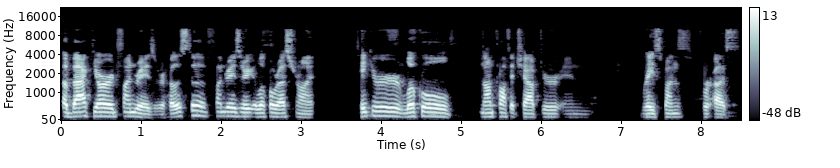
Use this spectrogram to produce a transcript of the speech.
a backyard fundraiser. Host a fundraiser at your local restaurant. Take your local nonprofit chapter and raise funds for us.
